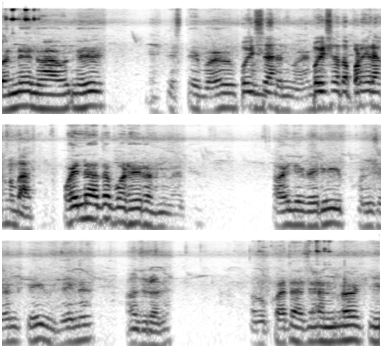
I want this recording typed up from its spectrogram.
भन्ने नआउने त्यस्तै भयो पैसा पैसा त पठाइराख्नु भएको? पहिला त पठाइरहनु भएको। अहिले फेरि फोन सोन केही हुँदैन। हजुर हजुर अब कता जानुभयो के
